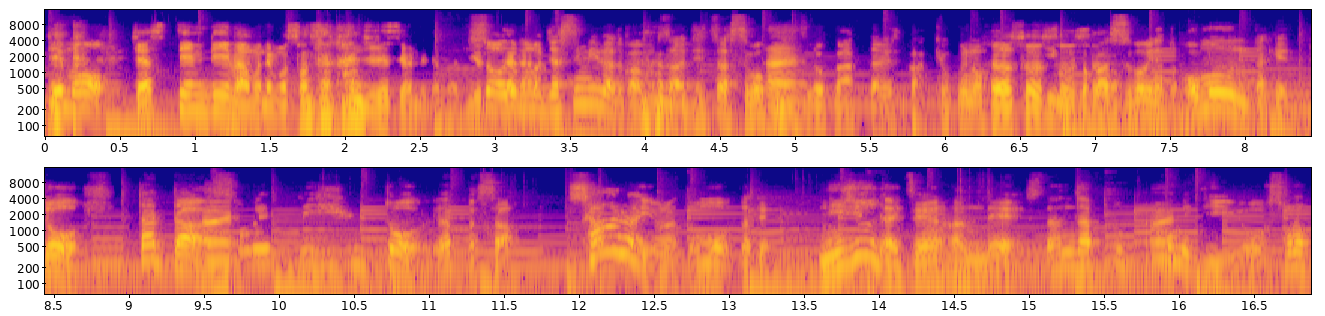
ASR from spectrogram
でも、ジャスティン・ビーバーもでもそんな感じですよね、でもそう、ら。でもまあジャスティン・ビーバーとかもさ、実はすごく実力あったり、楽曲のそうそうチームと。かすごいなと思うんだけど、ただ、はいそれで言うと、やっぱさ、しゃあないよなと思う。だって、20代前半でスタンダップコメディを、その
